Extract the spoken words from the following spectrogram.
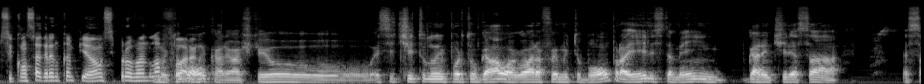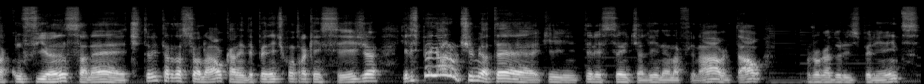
se consagrando campeão, se provando lá muito fora. bom, né? cara. Eu acho que o... esse título em Portugal agora foi muito bom para eles também garantir essa, essa confiança, né? Título internacional, cara, independente contra quem seja. E eles pegaram um time até que interessante ali, né, na final e tal, com jogadores experientes.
